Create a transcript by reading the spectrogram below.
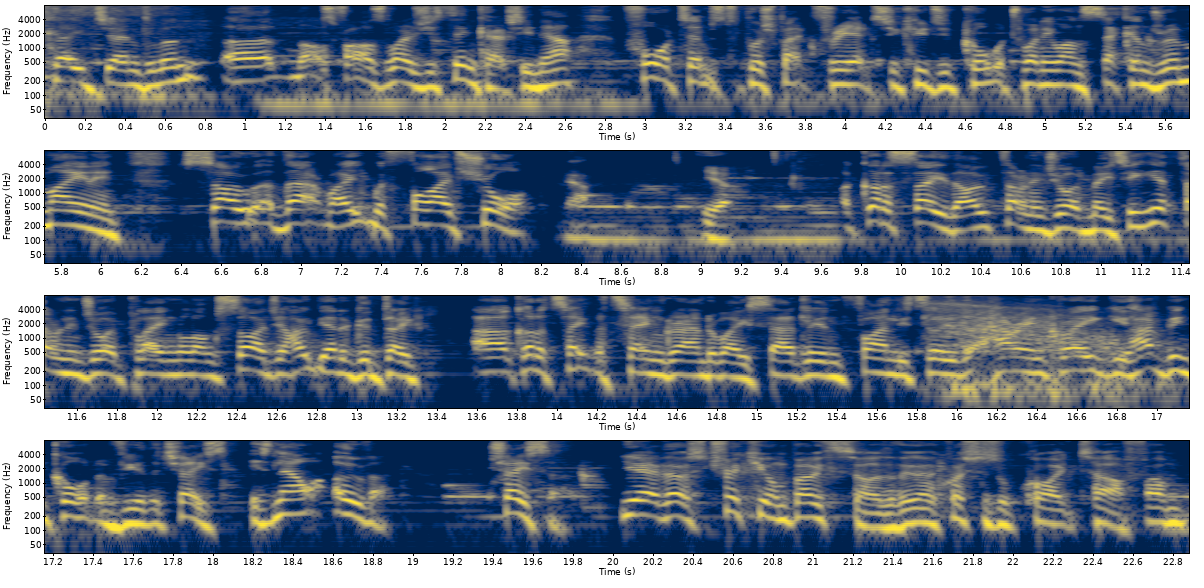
Okay, gentlemen, uh, not as far as away as you think, actually, now. Four attempts to push back, three executed, caught with 21 seconds remaining. So, at that rate, we're five short. Yeah. Yeah. I've got to say, though, thoroughly enjoyed meeting you, thoroughly enjoyed playing alongside you. I hope you had a good day. Uh, I've got to take the 10 grand away, sadly, and finally tell you that Harry and Craig, you have been caught and view the chase is now over. Chaser. Yeah, that was tricky on both sides. I think the questions were quite tough. Um,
